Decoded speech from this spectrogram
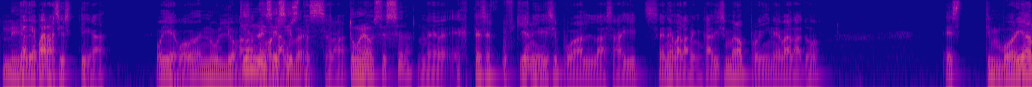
Ναι. γιατί παρασύρθηκα. Όχι εγώ, είναι όλη η ομάδα Τι εννοείς του εσύ, Μονιακός παρα; τέσσερα. Το Μονέο 4 Ναι, χτες που βγήκε η είδηση που άλλα sites, δεν έβαλαμε κάτι, σήμερα το πρωί έβαλα το. Ε, στην πορεία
